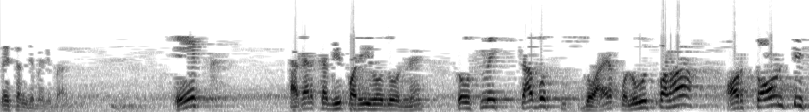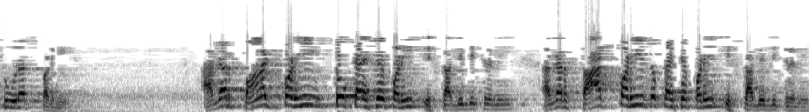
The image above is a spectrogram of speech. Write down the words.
नहीं समझे मेरी बात। एक, अगर कभी पढ़ी हो दो ने तो उसमें कब दुआए खलूस पढ़ा और कौन सी सूरत पढ़ी। अगर पाँच पढ़ी तो कैसे पढ़ी, इसका भी ज़िक्र नहीं। अगर सात पढ़ी तो कैसे पढ़ी, इसका भी ज़िक्र नहीं।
